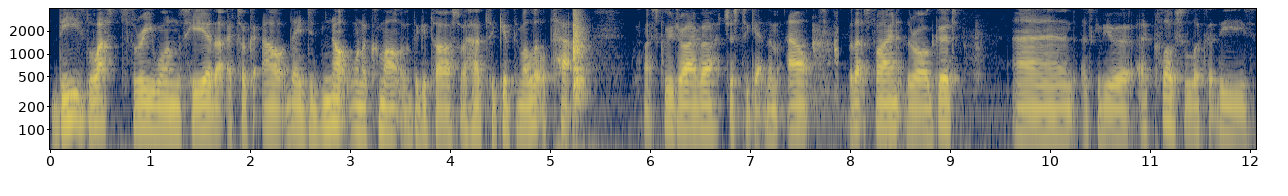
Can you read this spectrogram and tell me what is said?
These last three ones here that I took out, they did not want to come out of the guitar, so I had to give them a little tap with my screwdriver just to get them out. But that's fine, they're all good. And let's give you a, a closer look at these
